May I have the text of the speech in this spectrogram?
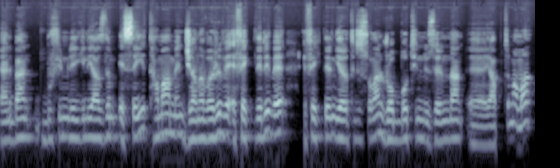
Yani ben bu filmle ilgili yazdığım eseyi tamamen canavarı ve efektleri ve efektlerin yaratıcısı olan Rob Bottin'in üzerinden e, yaptım ama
